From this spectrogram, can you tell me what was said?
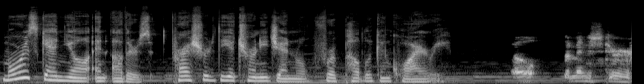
Maurice Gagnon and others pressured the Attorney General for a public inquiry. Well, the minister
